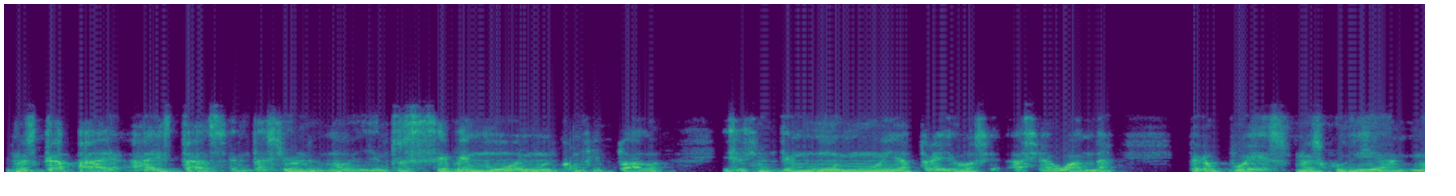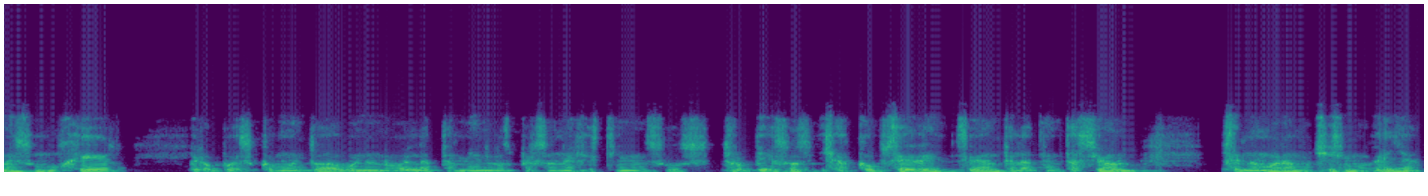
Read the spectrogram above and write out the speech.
no escapa a, estas tentaciones, ¿no? Y entonces se ve muy, muy conflictuado y se siente muy, muy atraído hacia, hacia Wanda pero pues no es judía, no es su mujer, pero pues como en toda buena novela también los personajes tienen sus tropiezos y Jacob cede, cede ante la tentación, se enamora muchísimo de ella,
